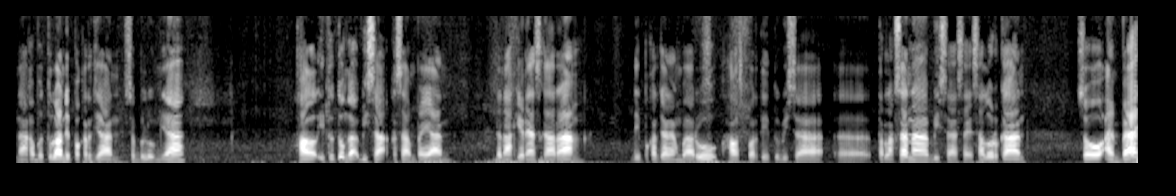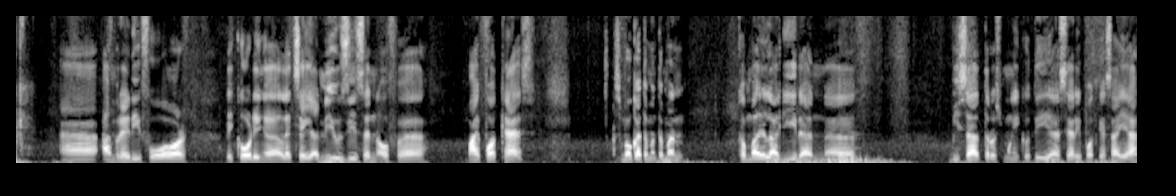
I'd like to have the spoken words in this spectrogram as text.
Nah kebetulan di pekerjaan sebelumnya hal itu tuh nggak bisa kesampaian dan akhirnya sekarang di pekerjaan yang baru hal seperti itu bisa uh, terlaksana, bisa saya salurkan. So I'm back, uh, I'm ready for recording, a, let's say a new season of uh, my podcast. Semoga teman-teman kembali lagi dan uh, bisa terus mengikuti ya seri podcast saya.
